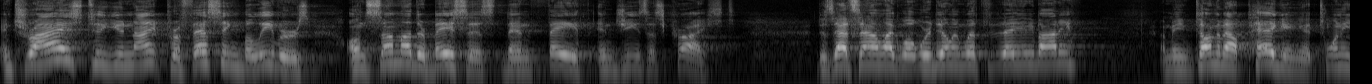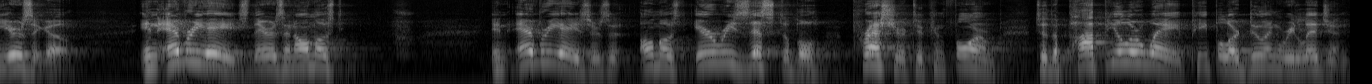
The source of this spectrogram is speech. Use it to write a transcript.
and tries to unite professing believers on some other basis than faith in Jesus Christ. Does that sound like what we're dealing with today, anybody? I mean, talking about pegging it 20 years ago. In every age, there is an almost, in every age, there's an almost irresistible pressure to conform to the popular way people are doing religion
